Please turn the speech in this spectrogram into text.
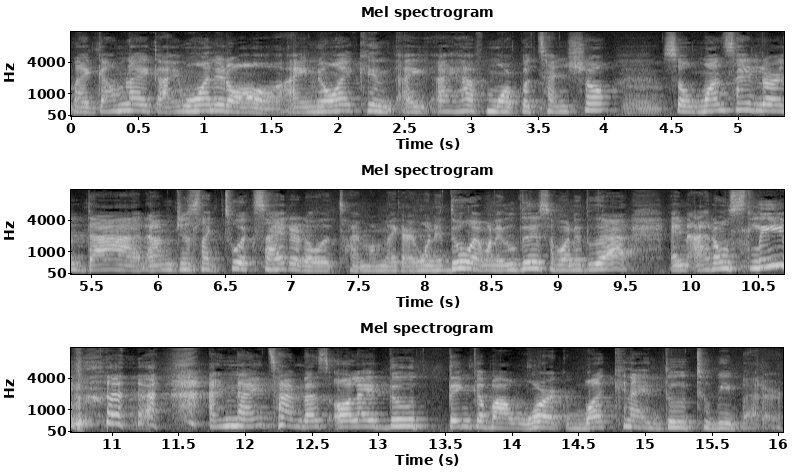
Like I'm like I want it all. I know I can I, I have more potential. So once I learned that, I'm just like too excited all the time. I'm like I want to do, I want to do this, I want to do that, and I don't sleep. At nighttime, that's all I do. Think about work. What can I do to be better?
